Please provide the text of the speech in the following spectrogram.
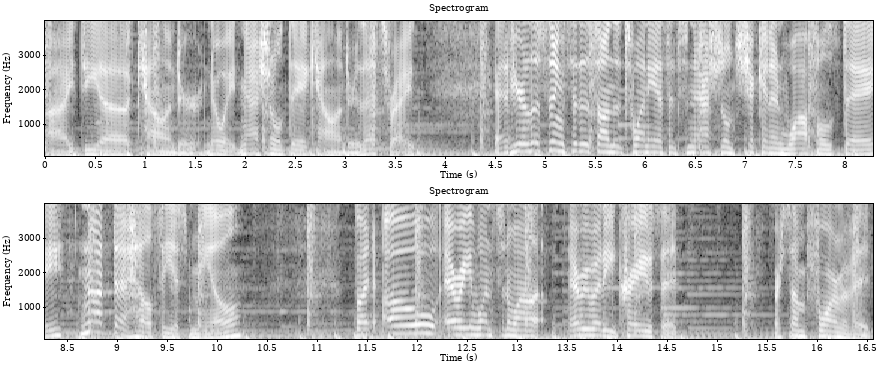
Idea Calendar. No, wait, National Day Calendar. That's right. And if you're listening to this on the 20th, it's National Chicken and Waffles Day. Not the healthiest meal. But oh, every once in a while, everybody craves it or some form of it.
